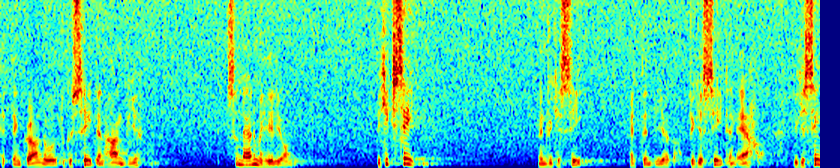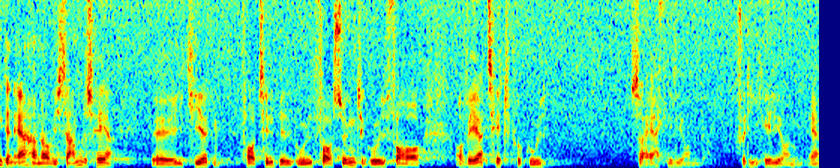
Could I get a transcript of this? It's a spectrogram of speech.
at den gør noget. Du kan se, at den har en virkning. Sådan er det med Helligånden. Vi kan ikke se den, men vi kan se, at den virker. Vi kan se, at den er her. Vi kan se, at den er her, når vi samles her øh, i kirken for at tilbede Gud, for at synge til Gud, for at, at være tæt på Gud. Så er Helligånden der, fordi Helligånden er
